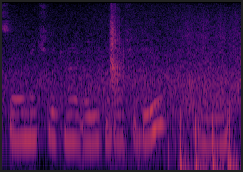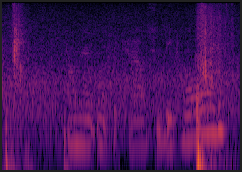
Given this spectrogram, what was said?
So make sure to comment what you think I should do. And comment what the cow should be called.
